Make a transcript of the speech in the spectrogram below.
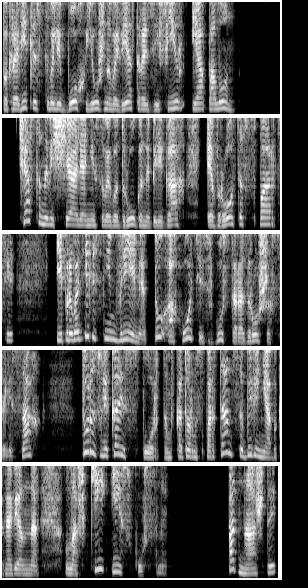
покровительствовали бог южного ветра Зефир и Аполлон. Часто навещали они своего друга на берегах Эврота в Спарте и проводили с ним время, то охотясь в густо разросшихся лесах, то развлекаясь спортом, в котором спартанцы были необыкновенно ловки и искусны. Однажды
